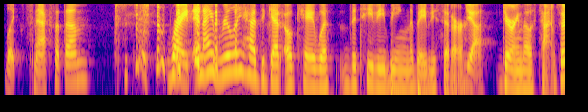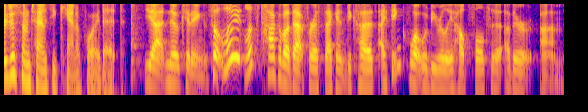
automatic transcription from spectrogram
like snacks at them. Right. And I really had to get okay with the TV being the babysitter. Yeah. During those times. There are just sometimes you can't avoid it. Yeah, no kidding. So let me let's talk about that for a second because I think what would be really helpful to other um,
